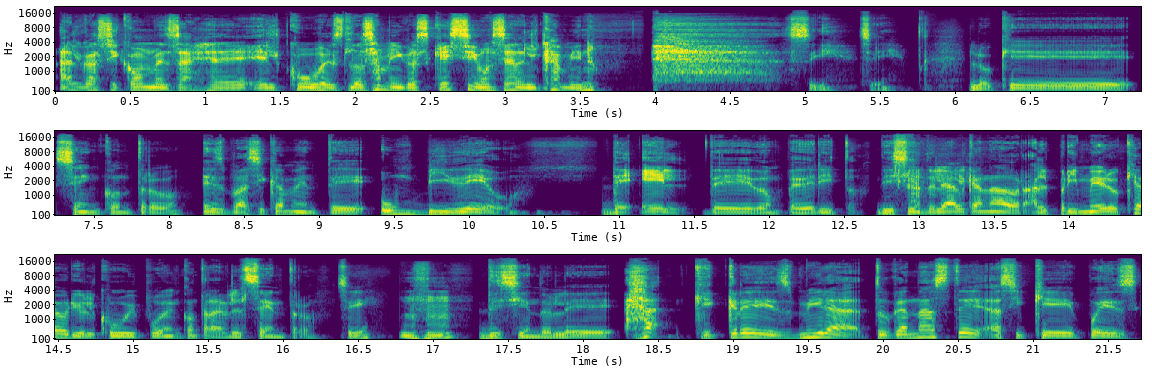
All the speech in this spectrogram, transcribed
Algo así como mensaje el cubo es los amigos que hicimos en el camino. Sí, sí. Lo que se encontró es básicamente un video de él, de don Pedrito, diciéndole al ganador, al primero que abrió el cubo y pudo encontrar el centro, ¿sí? Diciéndole, ¿qué crees? Mira, tú ganaste, así que pues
